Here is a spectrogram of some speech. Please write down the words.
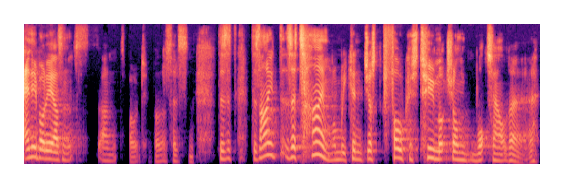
anybody hasn't, hasn't spoken to, but there's a, there's, I, there's a time when we can just focus too much on what's out there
